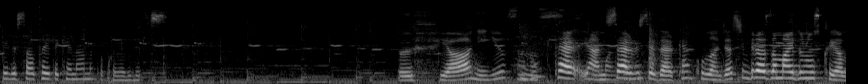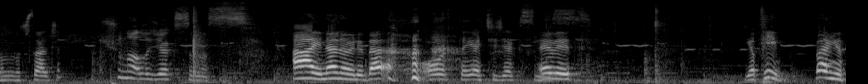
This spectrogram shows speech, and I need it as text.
Şöyle salatayı da kenarına da koyabiliriz. Öf ya ne diyorsunuz? Ter- yani servis ederken kullanacağız. Şimdi biraz da maydanoz kıyalım Nursel'cim. Şunu alacaksınız. Aynen öyle. Ben Ortaya açacaksınız. Evet. Yapayım. Ben yapayım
